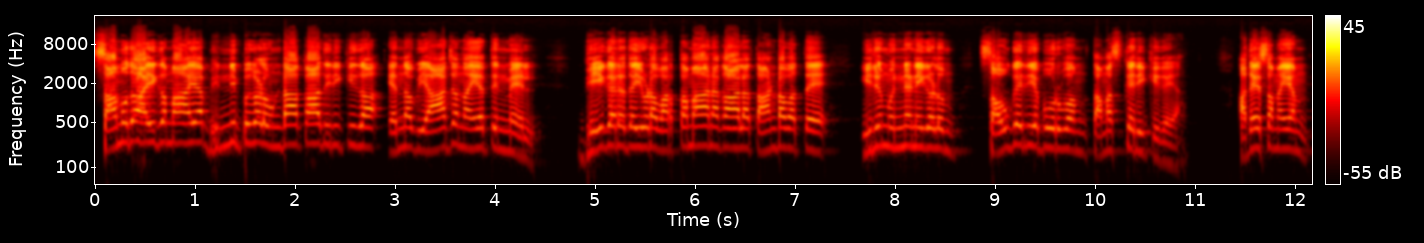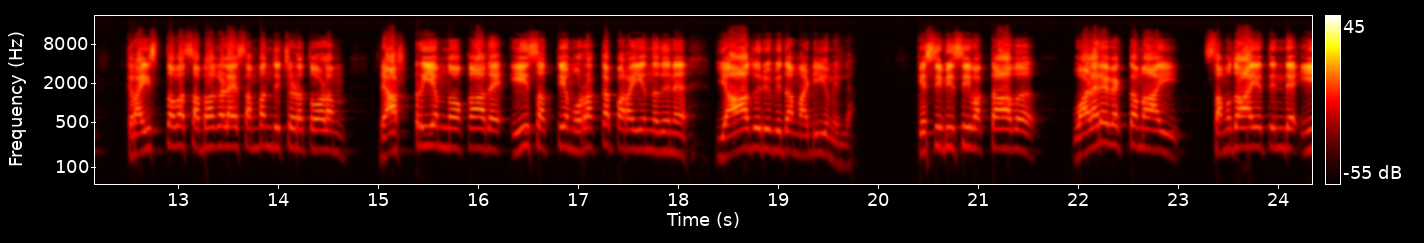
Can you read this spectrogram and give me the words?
സാമുദായികമായ ഭിന്നിപ്പുകൾ ഉണ്ടാക്കാതിരിക്കുക എന്ന വ്യാജ നയത്തിന്മേൽ ഭീകരതയുടെ വർത്തമാനകാല താണ്ഡവത്തെ ഇരുമുന്നണികളും സൗകര്യപൂർവം തമസ്കരിക്കുകയാണ്. അതേസമയം ക്രൈസ്തവ സഭകളെ സംബന്ധിച്ചിടത്തോളം രാഷ്ട്രീയം നോക്കാതെ ഈ സത്യം ഉറക്കെ പറയുന്നതിന് യാതൊരുവിധ മടിയുമില്ല. കെ സി ബി സി വക്താവ് വളരെ വ്യക്തമായി സമുദായത്തിന്റെ ഈ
